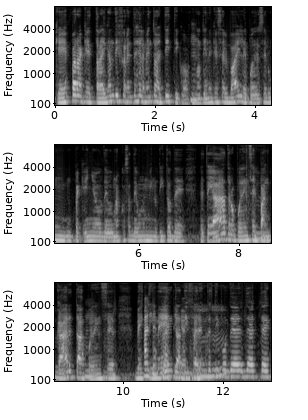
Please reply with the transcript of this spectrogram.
que es para que traigan diferentes elementos artísticos. No tiene que ser baile, puede ser un pequeño de unas cosas de unos minutitos de, teatro, pueden ser pancartas, pueden ser vestimentas, diferentes tipos de, de, arte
